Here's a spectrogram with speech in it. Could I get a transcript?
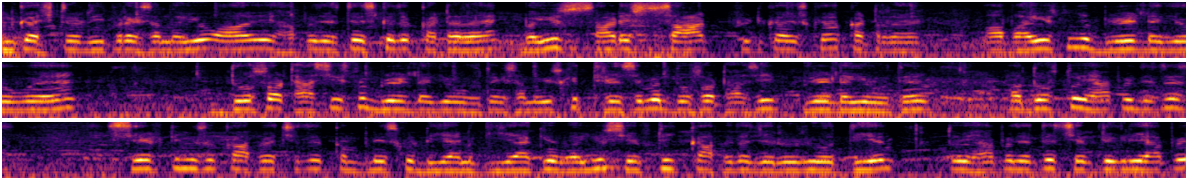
इनका स्टडी पर समझिए और यहाँ पे देखते हैं इसका जो कटर है भाई साढ़े साठ फीट का इसका कटर है। और भाई उसमें जो ब्लेड लगे हुए हैं दो सौ अठासी इसमें ब्लेड लगे होते हैं समझिए इसके थ्रेसर में दो सौ अठासी ब्लेड लगे होते हैं। और दोस्तों, यहाँ पे देखते सेफ्टी में इसको काफ़ी अच्छे से कंपनी इसको डिज़ाइन किया कि भाई सेफ्टी काफ़ी ज़्यादा ज़रूरी होती है। तो यहाँ पे देखते हैं सेफ्टी के लिए यहाँ पे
